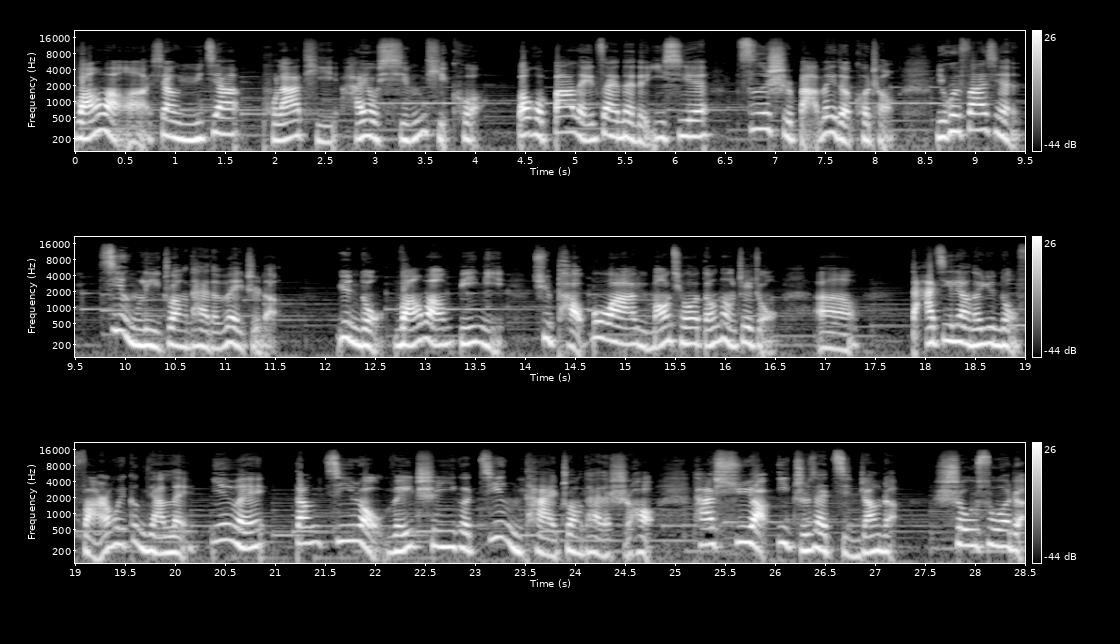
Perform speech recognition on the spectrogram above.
往往啊，像瑜伽、普拉提，还有形体课，包括芭蕾在内的一些姿势把位的课程，你会发现静立状态的位置的。运动往往比你去跑步啊、羽毛球啊等等这种，呃，大剂量的运动反而会更加累。因为当肌肉维持一个静态状态的时候，它需要一直在紧张着、收缩着，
